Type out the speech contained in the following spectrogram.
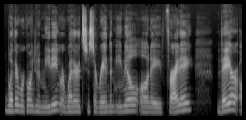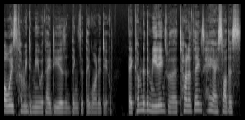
whether we're going to a meeting or whether it's just a random email on a Friday, they are always coming to me with ideas and things that they want to do. They come to the meetings with a ton of things. Hey, I saw this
